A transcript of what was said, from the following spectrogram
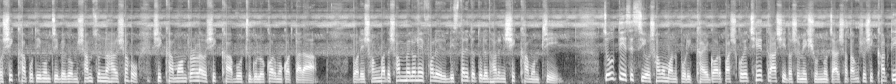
ও শিক্ষা প্রতিমন্ত্রী বেগম শামসুন্নাহার সহ শিক্ষা মন্ত্রণালয় ও শিক্ষা বোর্ডগুলো কর্মকর্তারা। পরে সংবাদ সম্মেলনে ফলের বিস্তারিত তুলে ধরেন শিক্ষামন্ত্রী। চলতি এসএসসি ও সমমান পরীক্ষায় গড় পাশ করেছে ত্রাশি দশমিক শূন্য চার শতাংশ শিক্ষার্থী,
